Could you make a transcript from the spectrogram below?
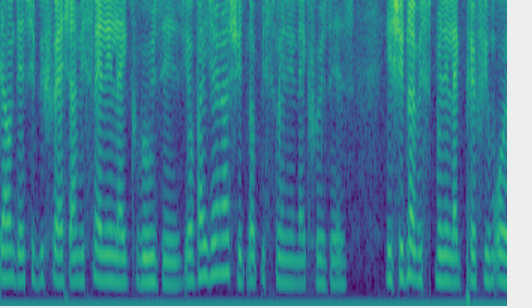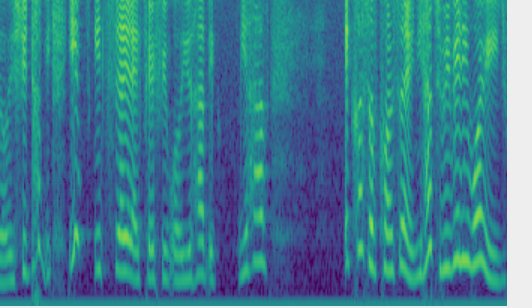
down there to be fresh and be smelling like roses. Your vagina should not be smelling like roses. It should not be smelling like perfume oil. It should not be if it's smelling like perfume oil, you have a you have a cause of concern. You have to be really worried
